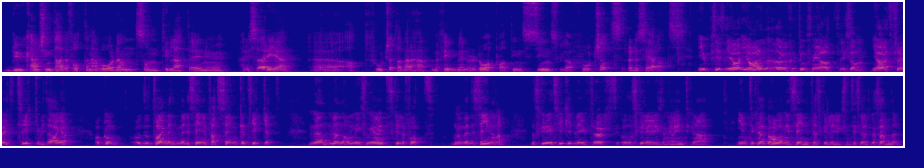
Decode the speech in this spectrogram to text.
du kanske inte hade fått den här vården som tillät dig nu här i Sverige eh, att fortsätta med det här med film, menar du då på att din syn skulle ha fortsatt reducerats? Jo, precis. Jag, jag har en ögonsjukdom som gör att liksom, jag har ett förhöjt tryck i mitt öga. Och, om, och då tar jag mediciner för att sänka trycket. Men, men om liksom jag inte skulle fått de medicinerna, då skulle ju trycket bli för högt och då skulle liksom jag inte kunna, inte kunna behålla min syn för det skulle liksom till slut gå sönder.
